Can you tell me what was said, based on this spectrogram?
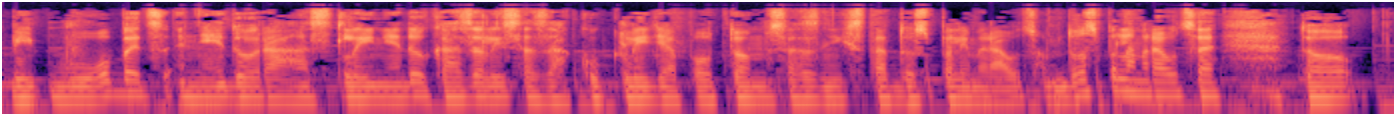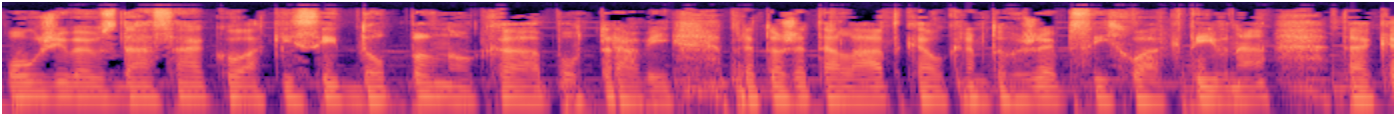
by vôbec nedorástli, nedokázali sa zakukliť a potom sa z nich stať dospelým mravcom. Dospelé mravce to používajú, zdá sa, ako akýsi doplnok potravy, pretože tá látka, okrem toho, že je psychoaktívna, tak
